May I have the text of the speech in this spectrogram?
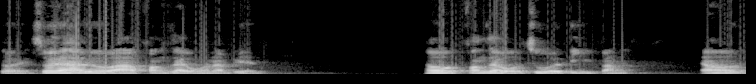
对，所以他就把它放在我那边，然后放在我住的地方，然后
